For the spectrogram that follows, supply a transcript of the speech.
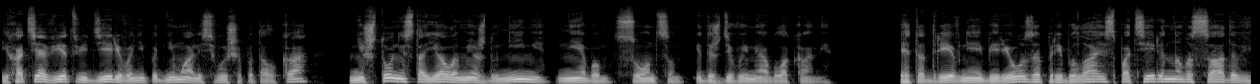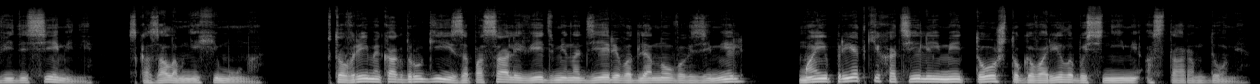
и хотя ветви дерева не поднимались выше потолка, ничто не стояло между ними, небом, солнцем и дождевыми облаками. «Эта древняя береза прибыла из потерянного сада в виде семени», — сказала мне Химуна. В то время как другие запасали ведьмино дерево для новых земель, мои предки хотели иметь то, что говорило бы с ними о старом доме.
